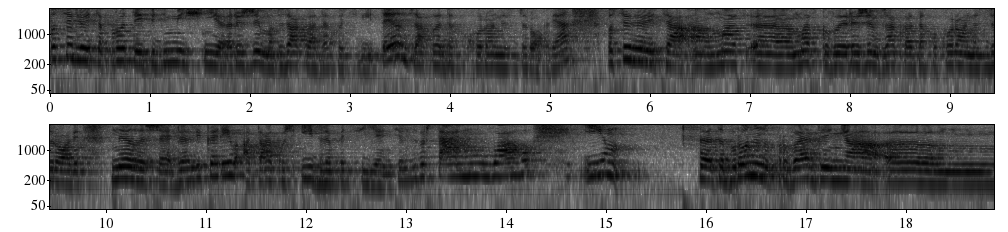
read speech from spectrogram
Посилюються протиепідемічні режими в закладах освіти, в закладах охорони здоров'я. Посилюється е, мас, е, масковий режим в закладах охорони здоров'я не лише для лікарів, а також і для пацієнтів. Звертаємо увагу. І заборонено проведення. ем,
